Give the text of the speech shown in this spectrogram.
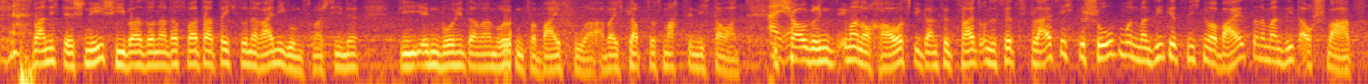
das war nicht der Schneeschieber, sondern das war tatsächlich so eine Reinigungsmaschine, die irgendwo hinter meinem Rücken vorbeifuhr. Aber ich glaube, das macht sie nicht dauernd. Ah, ich ja. schaue übrigens immer noch raus die ganze Zeit und es wird fleißig geschoben und man sieht jetzt nicht nur weiß, sondern man sieht auch schwarz.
